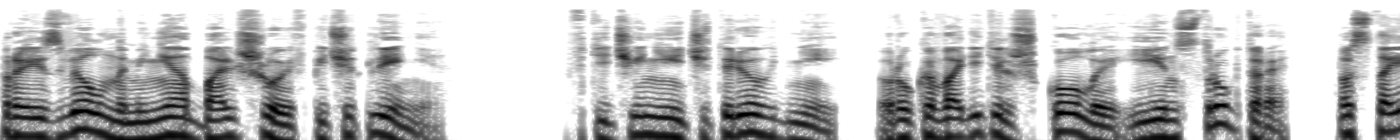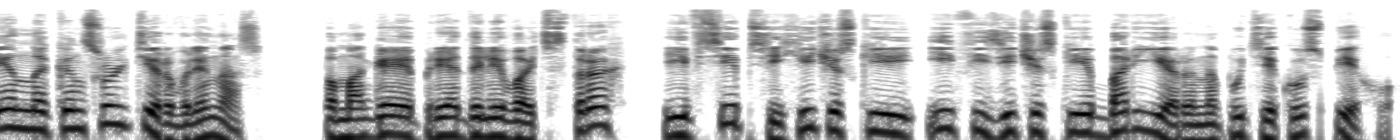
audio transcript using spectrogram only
произвел на меня большое впечатление. В течение четырех дней руководитель школы и инструкторы постоянно консультировали нас, помогая преодолевать страх и все психические и физические барьеры на пути к успеху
